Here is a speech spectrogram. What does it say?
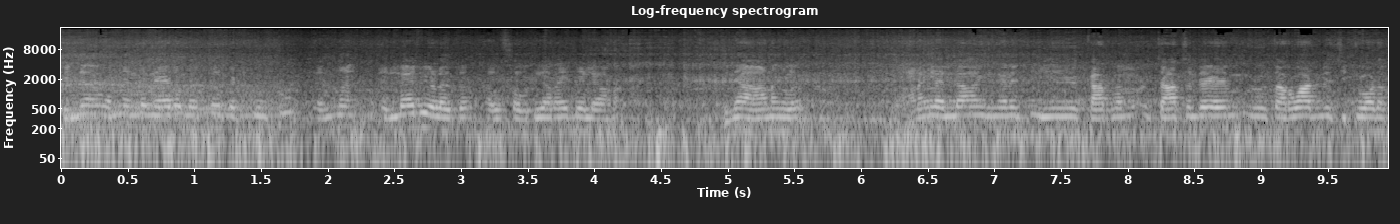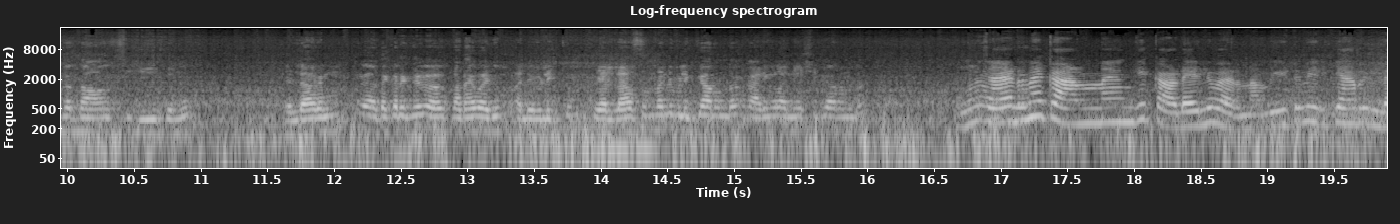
പിന്നെ ഒന്ന് എന്റെ നേരെ മൊത്തം കെട്ടിവിട്ടു എന്ന് എല്ലാവരും ഇളയത് അത് സൗദി അറേബ്യയിലാണ്. പിന്നെ ആണുങ്ങൾ ആണുങ്ങളെല്ലാം ഇങ്ങനെ ഈ കാരണം ചാച്ചന്റെ തറവാടിന്റെ ചുറ്റുപാടൊക്കെ താമസിച്ച് ജീവിക്കുന്നു. എല്ലാവരും ഇടയ്ക്കിടയ്ക്ക് കടയിൽ വരും അല്ലെങ്കിൽ വിളിക്കും. എല്ലാ ദിവസവും തന്നെ വിളിക്കാറുണ്ട് കാര്യങ്ങൾ അന്വേഷിക്കാറുണ്ട്. ചേട്ടനെ കാണണമെങ്കിൽ കടയിൽ വരണം. വീട്ടിലിരിക്കാറില്ല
